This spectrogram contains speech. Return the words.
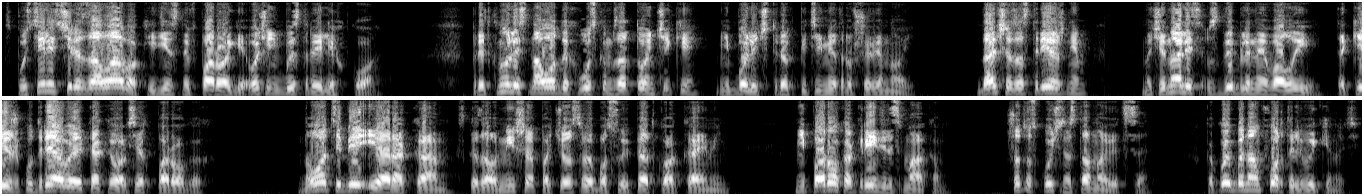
Спустились через залавок, единственный в пороге, очень быстро и легко. Приткнулись на отдых в узком затончике, не более 4-5 метров шириной. Дальше за стрежнем начинались вздыбленные валы, такие же кудрявые, как и во всех порогах. «Ну вот тебе и аракан», — сказал Миша, почесывая босую пятку о камень. «Не порог, а крендель с маком. Что-то скучно становится. Какой бы нам фортель выкинуть?»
